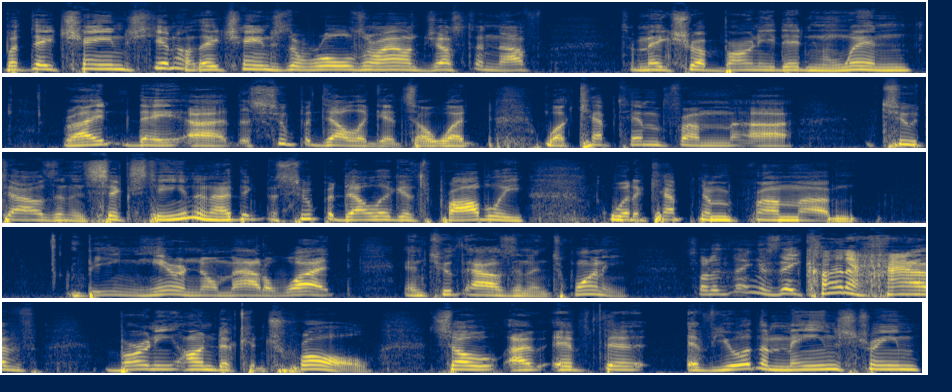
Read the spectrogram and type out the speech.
but they changed. You know, they changed the rules around just enough to make sure Bernie didn't win. Right? They uh, the super delegates are what what kept him from uh, 2016, and I think the super delegates probably would have kept him from um, being here no matter what in 2020. So the thing is, they kind of have Bernie under control. So uh, if the if you're the mainstream,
